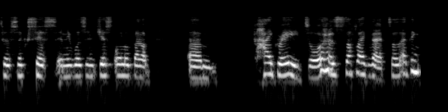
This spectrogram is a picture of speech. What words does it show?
to success. And it wasn't just all about um, high grades or stuff like that. So I think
